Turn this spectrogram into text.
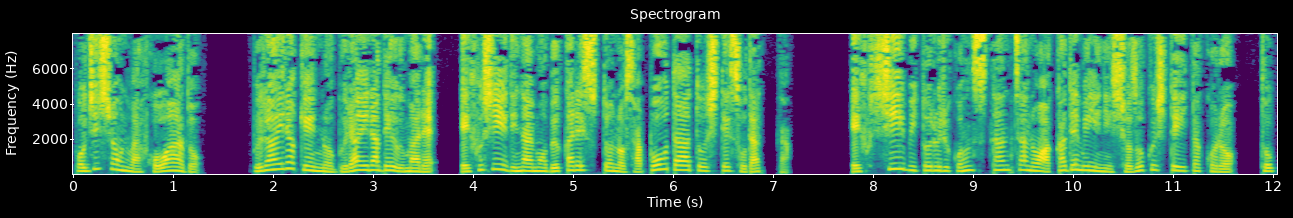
ポジションはフォワード。ブライラ県のブライラで生まれ、FC ディナモ・ブカレストのサポーターとして育った。FC ビトルル・コンスタンツァのアカデミーに所属していた頃、トッ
